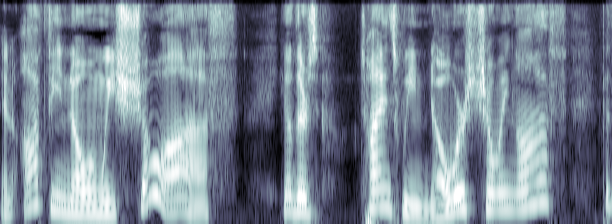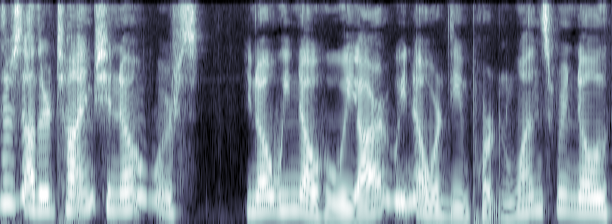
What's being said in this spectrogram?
And often, you know, when we show off, you know, there's times we know we're showing off, but there's other times, you know, we're you know, we know who we are. We know we're the important ones. We know,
